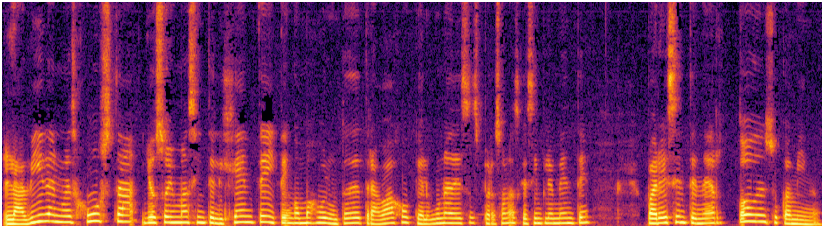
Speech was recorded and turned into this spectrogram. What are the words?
la vida no es justa, yo soy más inteligente y tengo más voluntad de trabajo que alguna de esas personas que simplemente parecen tener todo en su camino.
